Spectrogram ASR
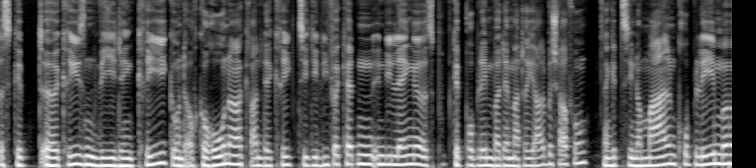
Es gibt äh, Krisen wie den Krieg und auch Corona. Gerade der Krieg zieht die Lieferketten in die Länge. Es gibt Probleme bei der Materialbeschaffung. Dann gibt es die normalen Probleme,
